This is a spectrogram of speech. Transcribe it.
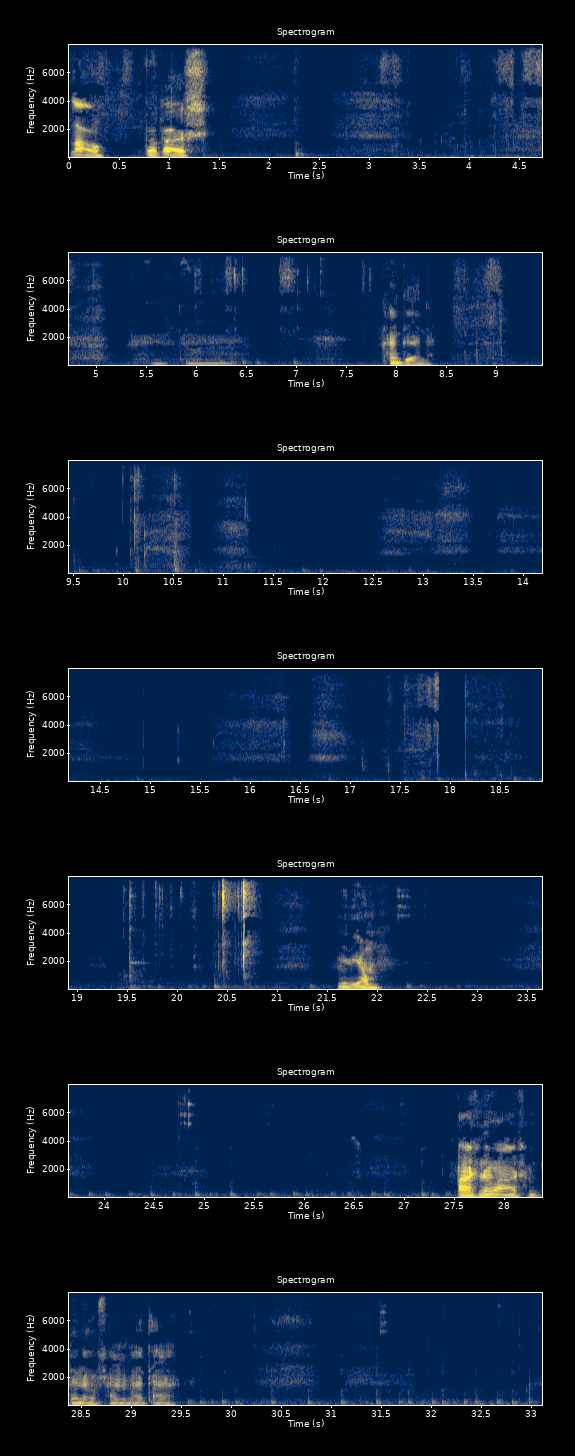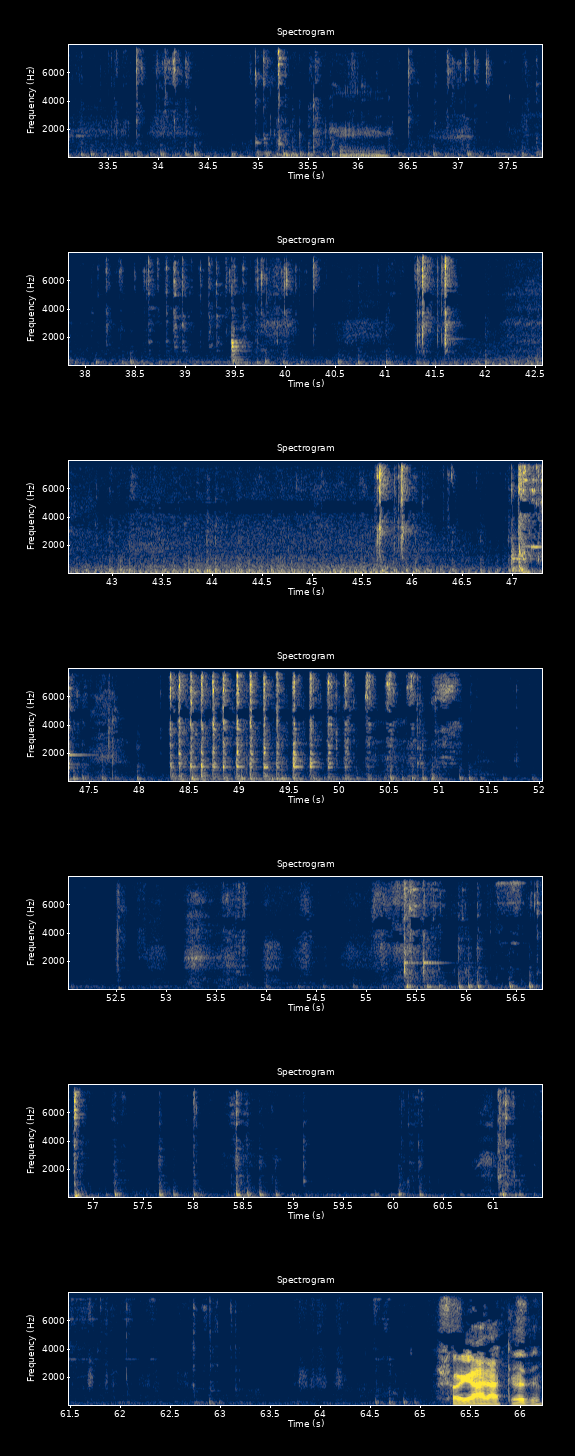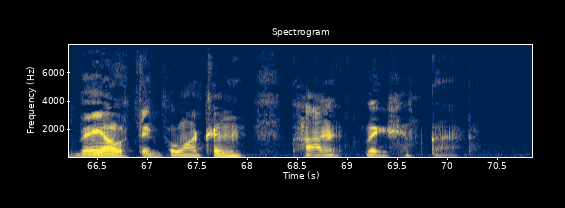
Low, reverse. Okay, good. Medium. Once in a while, something or something like that. So yeah, that's the video. Thanks for watching. Comment, rate,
